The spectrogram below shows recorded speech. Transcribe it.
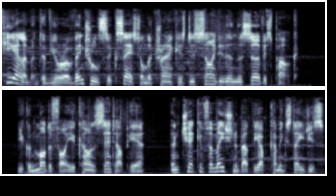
Key element of your eventual success on the track is decided in the service park. You can modify your car's setup here and check information about the upcoming stages.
